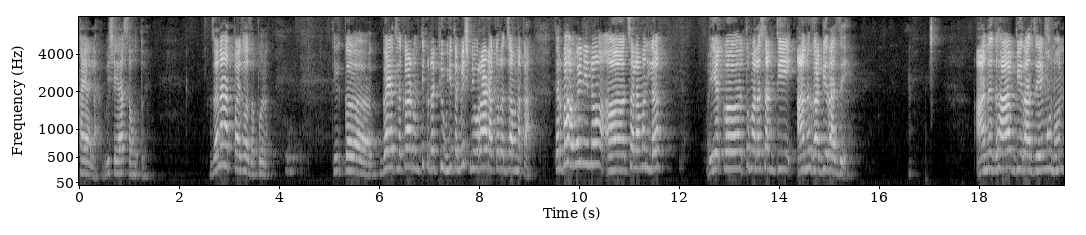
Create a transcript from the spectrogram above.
खायला. विषय असा होतोय. जना हात पाय धुवाचा पळ. ती क- गळ्यातलं काढून तिकडं ठेवू. इथं मिशनीवर आडा करत जाऊ नका. तर भाऊ बहिणीनं चला म्हणलं एक तुम्हाला सांगती अनघा बिराजे. अनघा बिराजे म्हणून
